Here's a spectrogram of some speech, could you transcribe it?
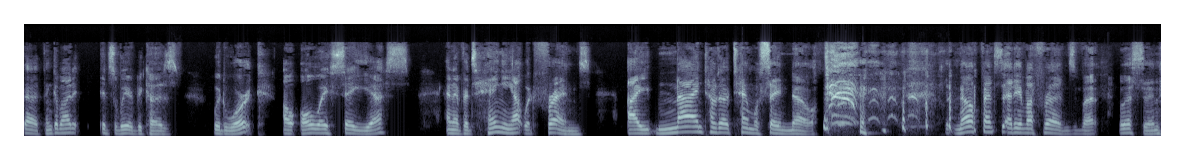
that I think about it, it's weird because with work, I'll always say yes. And if it's hanging out with friends, I nine times out of 10 will say no. no offense to any of my friends, but listen,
